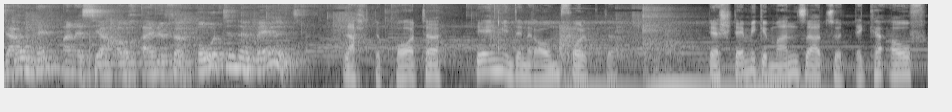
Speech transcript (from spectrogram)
Darum nennt man es ja auch eine verbotene Welt lachte Porter, der ihm in den Raum folgte. Der stämmige Mann sah zur Decke auf,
